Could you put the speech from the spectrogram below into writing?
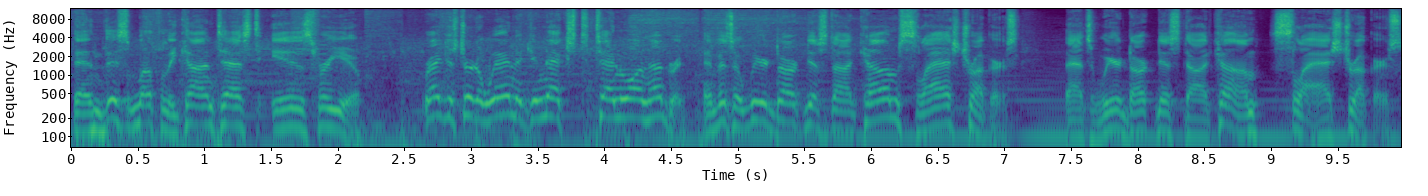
then this monthly contest is for you. Register to win at your next 10100 and visit WeirdDarkness.com slash truckers. That's WeirdDarkness.com slash truckers.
